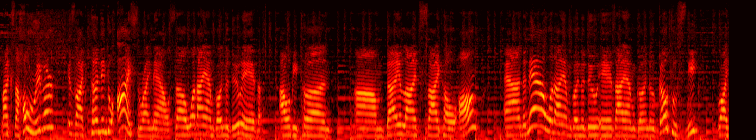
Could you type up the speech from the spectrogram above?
Like the whole river is like turned into ice right now. So what I am going to do is I will be turn um, daylight cycle on. And now what I am going to do is I am going to go to sleep right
